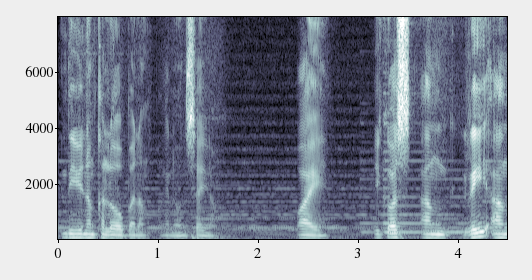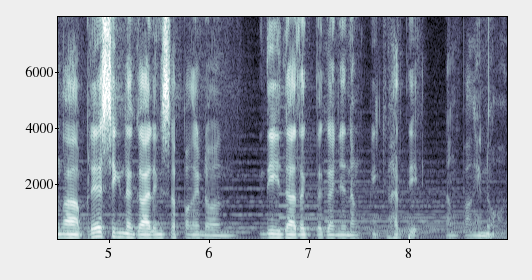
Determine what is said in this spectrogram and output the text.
Hindi yun ang kalooban ng Panginoon sa iyo. Why? Because ang, great, ang uh, blessing na galing sa Panginoon, hindi dadagdagan niya ng pighati ng Panginoon.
